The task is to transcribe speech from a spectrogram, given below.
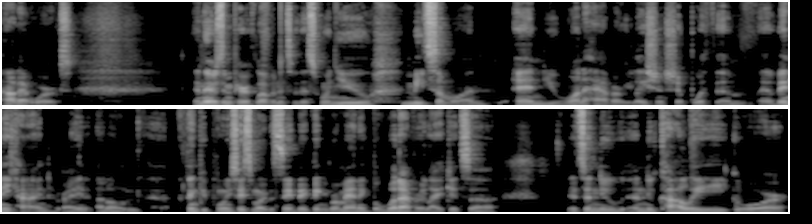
how that works. And there's empirical evidence of this. When you meet someone and you want to have a relationship with them of any kind, right? I don't think people when you say something like the same they think romantic, but whatever. Like it's a it's a new a new colleague or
